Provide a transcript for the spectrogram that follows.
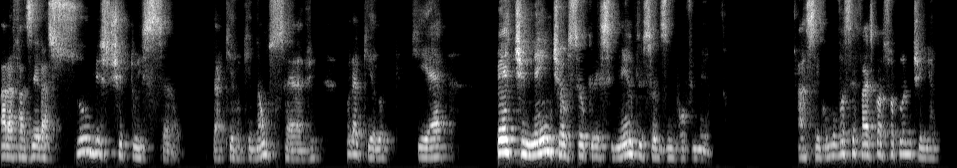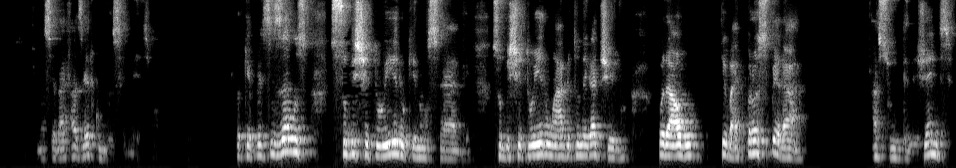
para fazer a substituição daquilo que não serve por aquilo que é pertinente ao seu crescimento e seu desenvolvimento. Assim como você faz com a sua plantinha, você vai fazer com você mesmo. Porque precisamos substituir o que não serve, substituir um hábito negativo por algo que vai prosperar a sua inteligência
